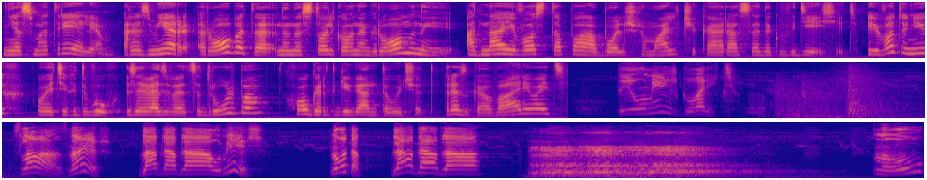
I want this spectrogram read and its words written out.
не смотрели? Размер робота, но настолько он огромный, одна его стопа больше мальчика раз эдак в 10. И вот у них, у этих двух, завязывается дружба, Хогарт гиганта учит разговаривать. Ты умеешь говорить? Слова знаешь? Бла-бла-бла умеешь? Ну вот так, бла-бла-бла. Ну,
